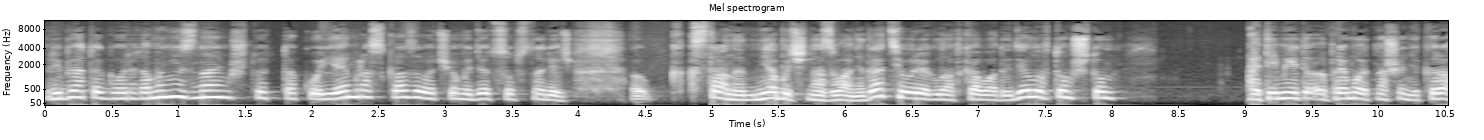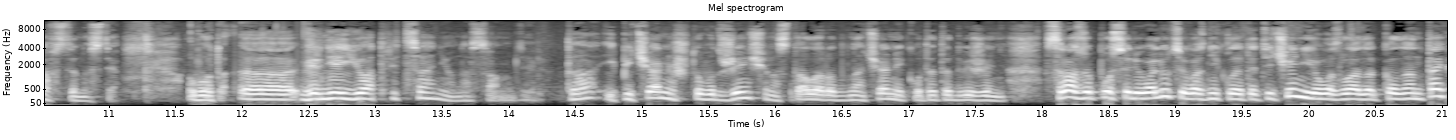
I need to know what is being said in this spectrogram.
ребята говорят, а мы не знаем, что это такое. Я им рассказываю, о чем идет, собственно, речь. Э, как странное, необычное название, да, теория глотка воды. Дело в том, что это имеет прямое отношение к нравственности. Вот. Э, вернее, ее отрицанию на самом деле. Да? И печально, что вот женщина стала родоначальником вот этого движения. Сразу после революции возникло это течение, ее возглавила Калантай.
